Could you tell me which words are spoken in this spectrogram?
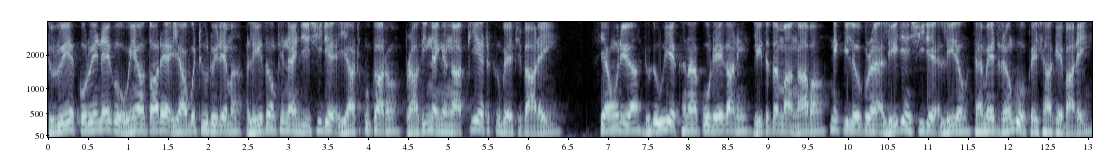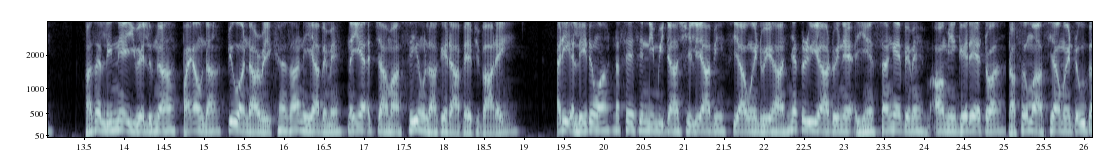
လူတွေရဲ့ကိုယ်ရင်းထဲကိုဝင်ရောက်သွားတဲ့အရာဝတ္ထုတွေထဲမှာအလေးဆုံးဖြစ်နိုင်ခြေရှိတဲ့အရာတစ်ခုကတော့ဘရာဇီးနိုင်ငံကဖြစ်ရတစ်ခုပဲဖြစ်ပါတယ်။ဆရာဝန်တွေကလူတဦးရဲ့ခန္ဓာကိုယ်ထဲကနေ4.5ပေါင်2ကီလိုဂရမ်အလေးချိန်ရှိတဲ့အလေးတုံးဓာမဲတရုံးကိုဖယ်ရှားခဲ့ပါတယ်။ 54နှစ်အရွယ်လူနာဘိုင်းအောင်တာပြုတ်အန်တာတွေခံစားနေရပေမဲ့နှစ်ရက်အကြာမှဆေးရုံလာခဲ့တာပဲဖြစ်ပါတယ်။အဲ့ဒီအလေးတုံးဟာ20စင်တီမီတာရှည်လျားပြီးဆရာဝန်တွေဟာညှက်ကရိယာတွေနဲ့အရင်ဆန်းခဲ့ပေမဲ့မအောင်မြင်ခဲ့တဲ့အတွက်နောက်ဆုံးမှာဆရာဝန်တဦးက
